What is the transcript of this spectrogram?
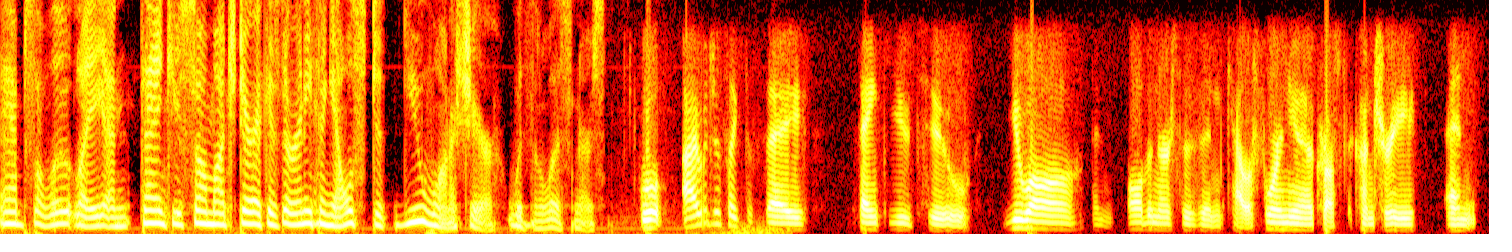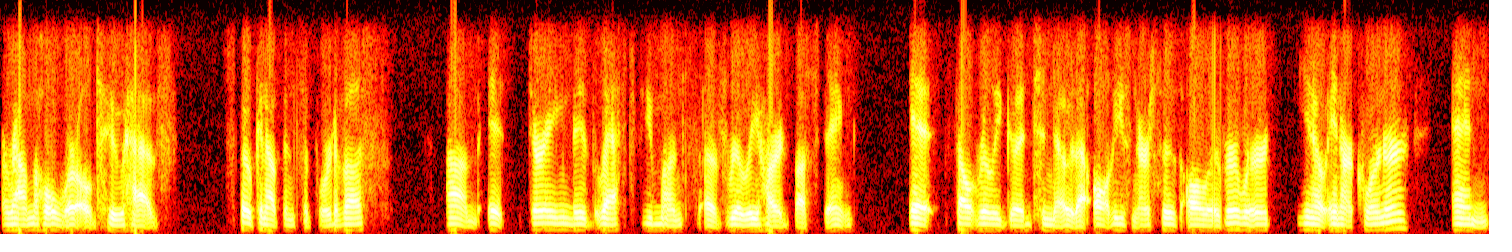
Absolutely. And thank you so much, Derek. Is there anything else that you want to share with the listeners? Well, I would just like to say thank you to you all and all the nurses in California, across the country, and around the whole world who have spoken up in support of us. Um, it during the last few months of really hard busting, it felt really good to know that all these nurses all over were, you know, in our corner and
